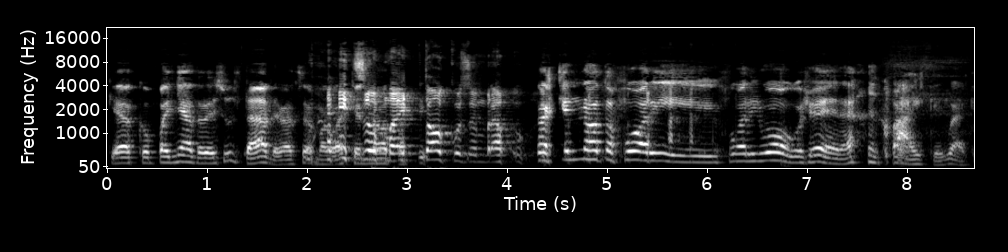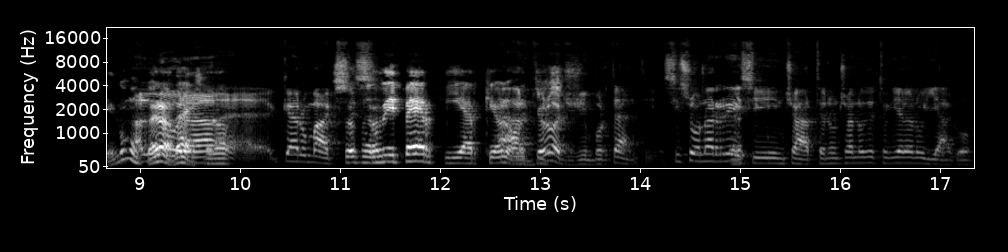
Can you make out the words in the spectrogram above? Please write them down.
che ha accompagnato le risultate, ma insomma, qualche insomma nota, il tocco sembrava qualche nota fuori, fuori luogo c'era, qualche, qualche. Comunque, allora, no, dai, sono, eh, caro Max, sono reperti archeologici. archeologici importanti. Si sono arresi eh. in chat, non ci hanno detto chi era lo Iago.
